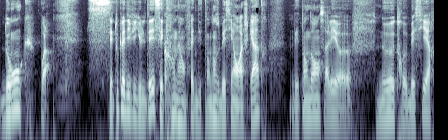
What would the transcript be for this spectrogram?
Donc voilà, c'est toute la difficulté, c'est qu'on a en fait des tendances baissières en H4, des tendances à aller euh, neutre, baissière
